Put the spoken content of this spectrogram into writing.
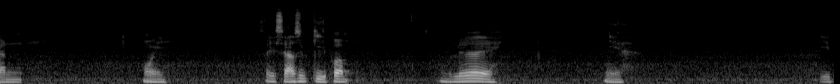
ารโอ้ยใส่สามสิบกี่พร้อมเอาเลยเนี่ยอีบ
